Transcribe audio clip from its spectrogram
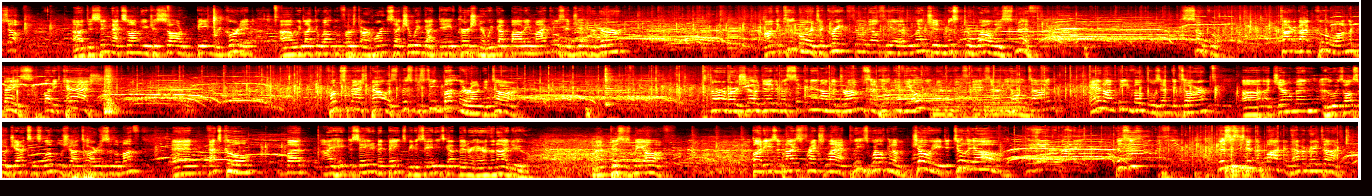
So, uh, to sing that song you just saw being recorded, uh, we'd like to welcome first our horn section. We've got Dave Kirshner, we've got Bobby Michaels and Jim Verdure. On the keyboards, a great Philadelphia legend, Mr. Wally Smith. So cool. Talk about cool. On the bass, Buddy Cash. From Smash Palace, Mr. Steve Butler on guitar. Star of our show, David Uosikkinen on the drums, and he'll be the only member that stays there the whole time. And on lead vocals and guitar, uh, a gentleman who is also Jackson's Local Shots Artist of the Month. And that's cool, but I hate to say it, and it pains me to say it, he's got better hair than I do. That pisses me off. But he's a nice French lad. Please welcome Joey DiTullio. Hey everybody! This is this is in the pocket. Have a great time.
